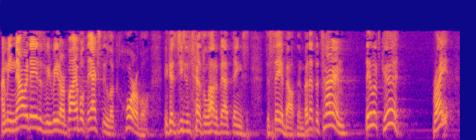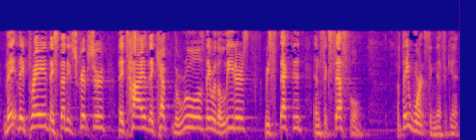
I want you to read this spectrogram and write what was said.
I mean, nowadays, as we read our Bible, they actually look horrible because Jesus has a lot of bad things to say about them. But at the time, they looked good, right? They, they prayed, they studied Scripture, they tithed, they kept the rules, they were the leaders, respected and successful. But they weren't significant.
